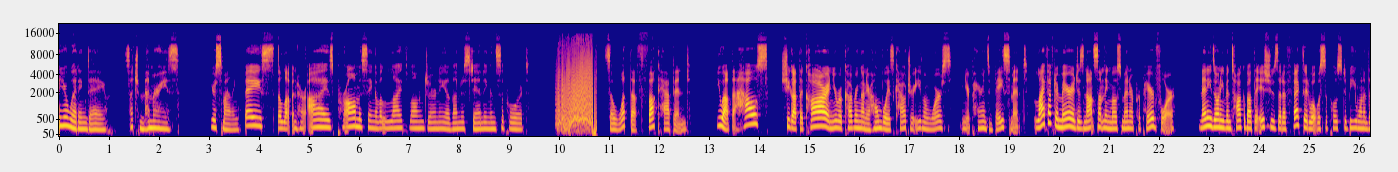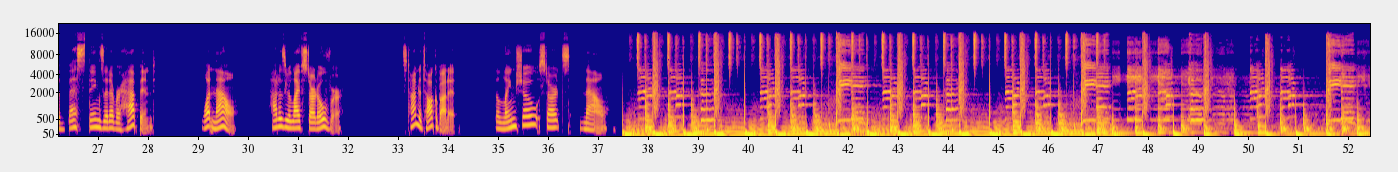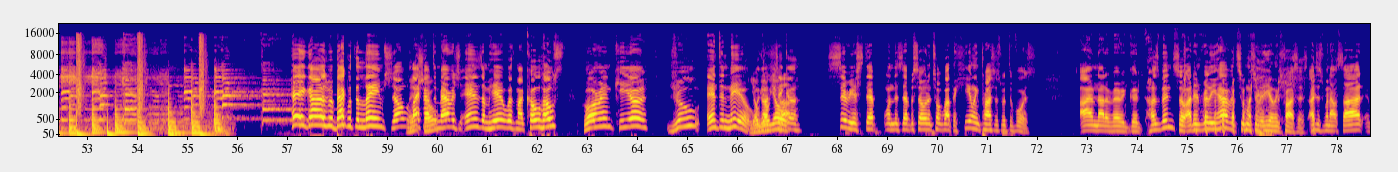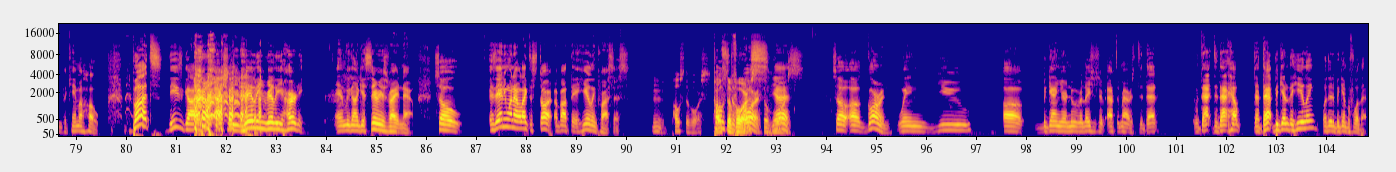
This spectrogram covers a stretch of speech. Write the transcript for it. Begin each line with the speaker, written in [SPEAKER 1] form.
[SPEAKER 1] your wedding day. Such memories. Your smiling face, the love in her eyes, promising of a lifelong journey of understanding and support. So, what the fuck happened? You out the house, she got the car, and you're recovering on your homeboy's couch, or even worse, in your parents' basement. Life after marriage is not something most men are prepared for. Many don't even talk about the issues that affected what was supposed to be one of the best things that ever happened. What now? How does your life start over? It's time to talk about it. The Lame Show starts now.
[SPEAKER 2] Hey guys, we're back with the Lame Show.
[SPEAKER 3] Lame
[SPEAKER 2] Life
[SPEAKER 3] Show.
[SPEAKER 2] after marriage ends. I'm here with my co-hosts, Goran, Kia, Drew, and Daniil.
[SPEAKER 3] Yo,
[SPEAKER 2] we're gonna
[SPEAKER 3] yo, yo.
[SPEAKER 2] take a serious step on this episode and talk about the healing process with divorce. I'm not a very good husband, so I didn't really have a, too much of a healing process. I just went outside and became a hoe. But these guys are actually really, really hurting. And we're gonna get serious right now. So is there anyone that would like to start about their healing process?
[SPEAKER 3] Mm, Post divorce.
[SPEAKER 4] Post-divorce.
[SPEAKER 2] Post-divorce, Yes. So, uh, Goran, when you uh began your new relationship after marriage, did that that did that help? Did that begin the healing, or did it begin before that?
